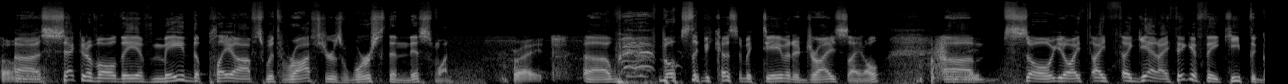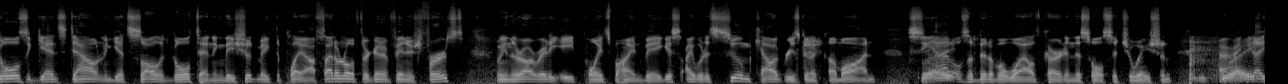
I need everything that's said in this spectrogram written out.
so. Uh, second of all, they have made the playoffs with rosters worse than this one. Right. Uh, mostly because of McDavid and Draisaitl. Um, so you know, I, I again, I think if they keep the goals against down and get solid goaltending, they should make the playoffs. I don't know if they're going to finish first. I mean, they're already eight points behind Vegas. I would assume Calgary's going to come on. Seattle's right. a bit of a wild card in this whole situation. Right. I mean, I,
